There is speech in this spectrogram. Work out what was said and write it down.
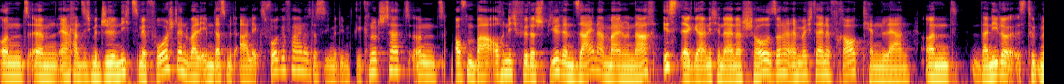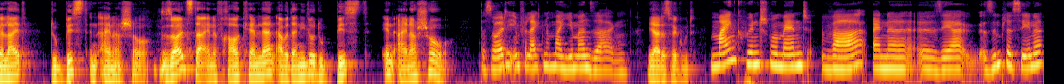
Und ähm, er kann sich mit Jill nichts mehr vorstellen, weil eben das mit Alex vorgefallen ist, dass sie mit ihm geknutscht hat. Und offenbar auch nicht für das Spiel, denn seiner Meinung nach ist er gar nicht in einer Show, sondern er möchte eine Frau kennenlernen. Und Danilo, es tut mir leid, du bist in einer Show. Du sollst da eine Frau kennenlernen, aber Danilo, du bist in einer Show. Das sollte ihm vielleicht nochmal jemand sagen. Ja, das wäre gut. Mein Cringe-Moment war eine äh, sehr simple Szene.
